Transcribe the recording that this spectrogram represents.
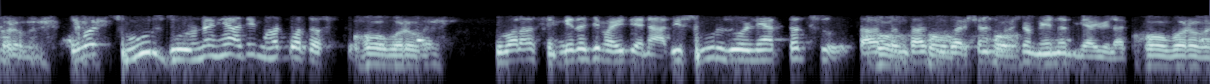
बरोबर. तेव्हा सूर जुळणं हे आधी महत्वाचं असतं. हो बरोबर. तुम्हाला संगीताची माहिती आहे ना आधी सूर जुळण्यातच तास हो, तास हो, वर्षानुवर्ष हो. मेहनत घ्यावी लागते. हो बरोबर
